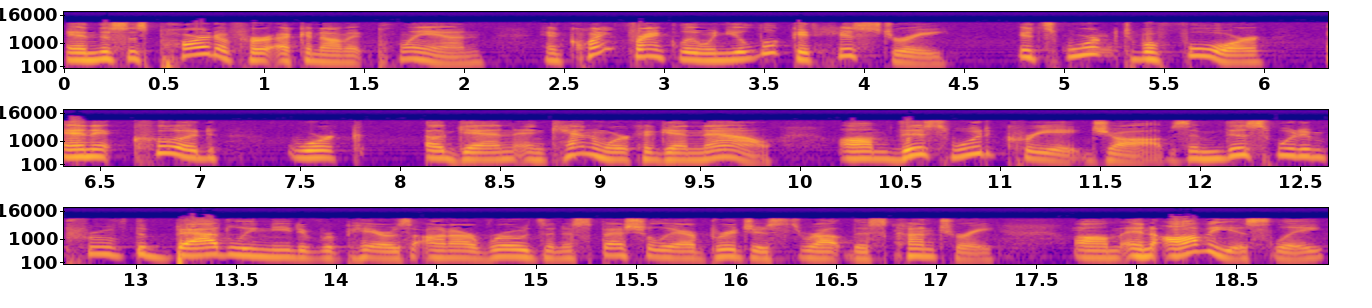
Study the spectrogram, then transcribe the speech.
And this is part of her economic plan. And quite frankly, when you look at history, it's worked before, and it could work again and can work again now. Um, this would create jobs, and this would improve the badly needed repairs on our roads and especially our bridges throughout this country. Um, and obviously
